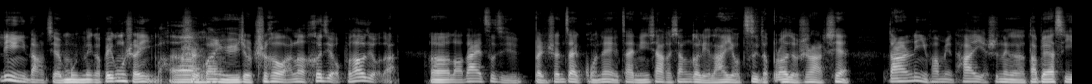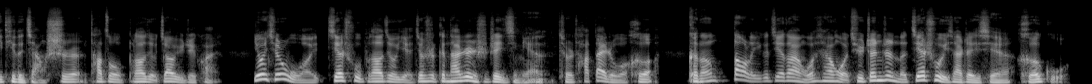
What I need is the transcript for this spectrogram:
另一档节目，那个杯弓蛇影嘛，嗯是关于就吃喝玩乐、喝酒、葡萄酒的。呃，老大爷自己本身在国内，在宁夏和香格里拉有自己的葡萄酒生产线。当然，另一方面，他也是那个 WSET 的讲师，他做葡萄酒教育这块。因为其实我接触葡萄酒，也就是跟他认识这几年，就是他带着我喝。可能到了一个阶段，我想我去真正的接触一下这些河谷，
